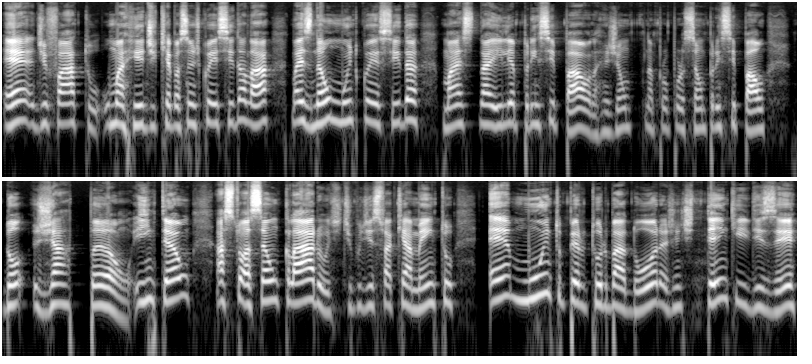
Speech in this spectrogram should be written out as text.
é de fato uma rede que é bastante conhecida lá, mas não muito conhecida mais na ilha principal, na região, na proporção principal do Japão. Então, a situação, claro, de tipo de esfaqueamento é muito perturbador. A gente tem que dizer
